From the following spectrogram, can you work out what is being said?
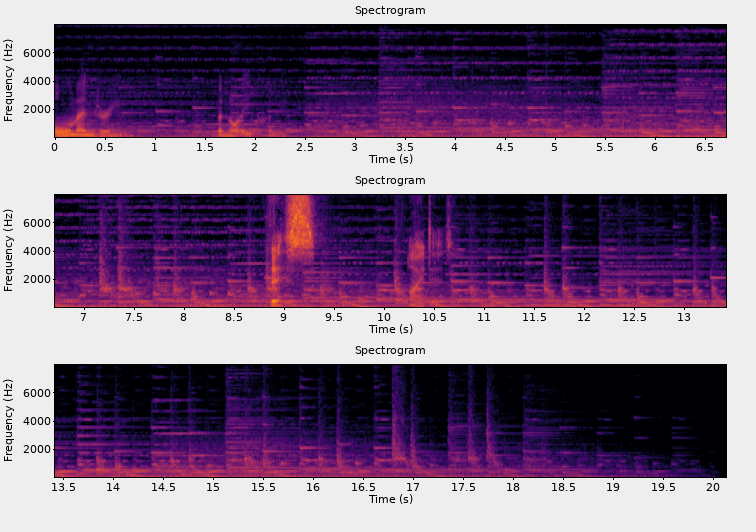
All men dream, but not equally. This I did.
